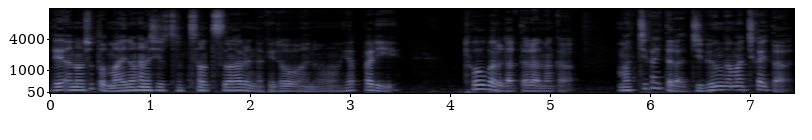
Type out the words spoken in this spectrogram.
で、あの、ちょっと前の話とつながるんだけど、あの、やっぱり、トーバルだったら、なんか、間違えたら自分が間違えた、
